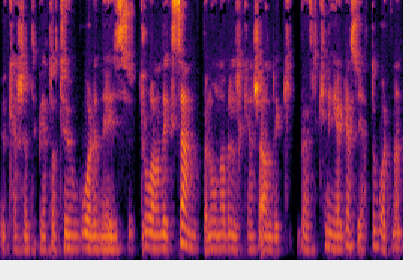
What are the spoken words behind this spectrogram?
nu kanske inte Petra Tungården är ett strålande exempel. Hon har väl kanske aldrig behövt knega så jättehårt. Men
